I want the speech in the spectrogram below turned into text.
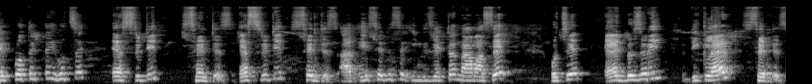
এর প্রত্যেকটাই হচ্ছে অ্যাস্ট্রেটিভ সেন্টেন্স অ্যাস্ট্রেটিভ সেন্টেন্স আর এই সেন্টেন্সের ইংরেজি একটা নাম আছে, হচ্ছে advisory declared sentence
